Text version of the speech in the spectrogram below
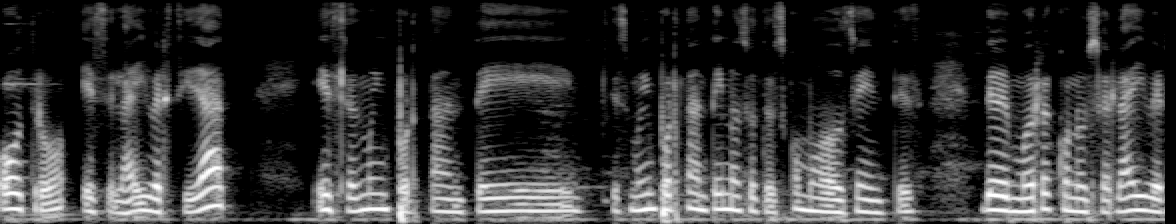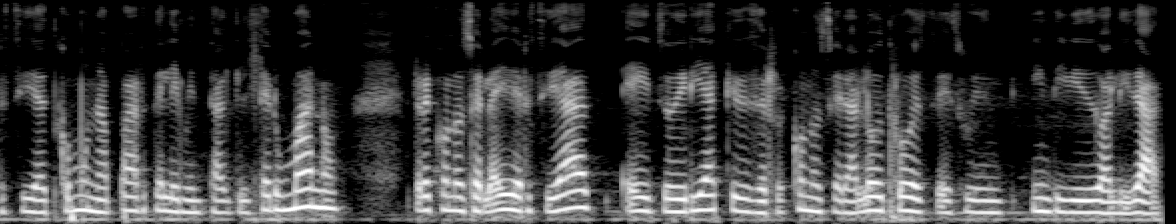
Otro es la diversidad. Esta es muy importante, es muy importante y nosotros como docentes Debemos reconocer la diversidad como una parte elemental del ser humano. Reconocer la diversidad, eh, yo diría que es reconocer al otro desde su individualidad.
